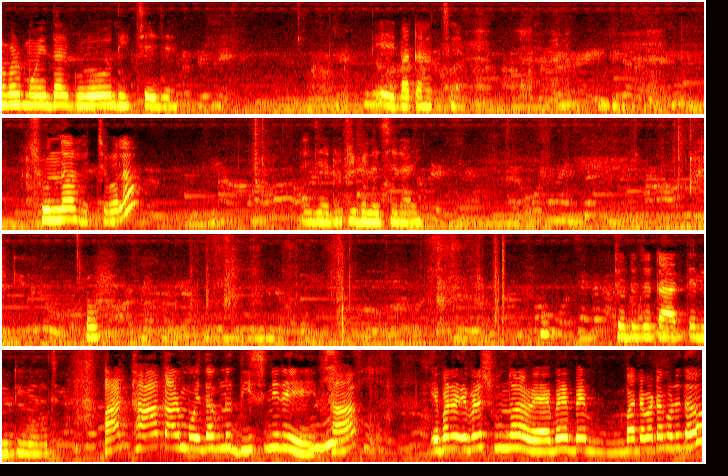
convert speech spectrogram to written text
আবার ময়দার গুঁড়ো দিচ্ছে যে। দিয়ে এই বাটা হচ্ছে। সুন্দর হচ্ছে, বলো? এই যে রুটি বেলেছে রাই। ছোট ছোট হাতে রুটি বেলেছে আর থাক আর ময়দাগুলো দিসনি রে। থাক। এবারে এবারে সুন্দর হবে। এবারে বাটা বাটা করে দাও।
